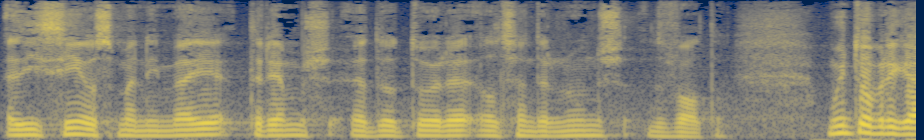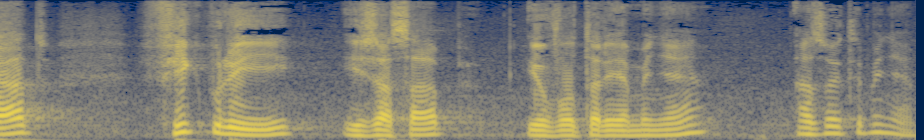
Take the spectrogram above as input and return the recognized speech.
aí sim, ou semana e meia, teremos a doutora Alexandra Nunes de volta. Muito obrigado, fique por aí e já sabe, eu voltarei amanhã às oito da manhã.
